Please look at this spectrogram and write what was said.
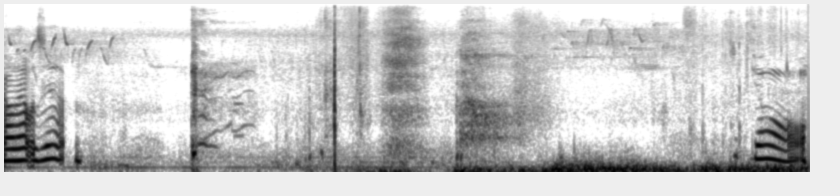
Oh, that was it. Y'all.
